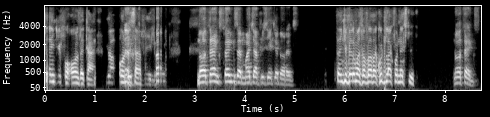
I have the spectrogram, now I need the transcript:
Thank you for all the time. You are always available. No, thanks, thanks, and much appreciated, Orange. Thank you very much, my brother. Good luck for next week. No, thanks.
